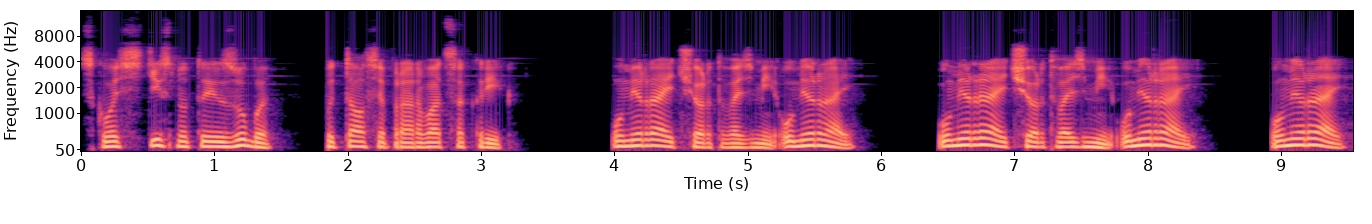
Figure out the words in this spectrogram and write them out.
Сквозь стиснутые зубы пытался прорваться крик. «Умирай, черт возьми, умирай! Умирай, черт возьми, умирай! Умирай!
